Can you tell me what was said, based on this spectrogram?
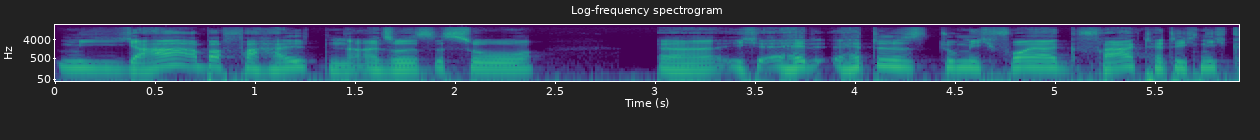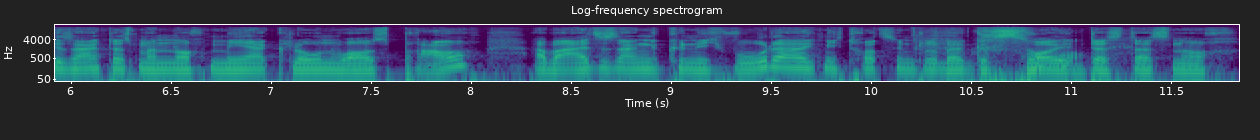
Ja, aber verhalten. Also es ist so, äh, ich, hätt, hättest du mich vorher gefragt, hätte ich nicht gesagt, dass man noch mehr Clone Wars braucht. Aber als es angekündigt wurde, habe ich mich trotzdem drüber so. gefreut, dass das noch,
